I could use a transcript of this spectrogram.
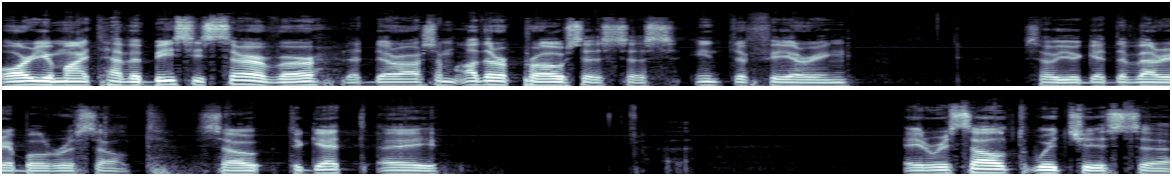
Or you might have a busy server that there are some other processes interfering so you get the variable result. So to get a a result which is uh,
